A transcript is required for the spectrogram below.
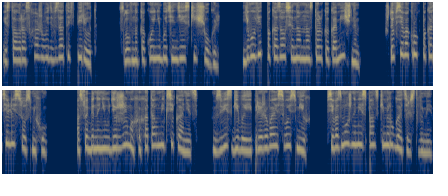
и стал расхаживать взад и вперед, словно какой-нибудь индейский щеголь. Его вид показался нам настолько комичным, что все вокруг покатились со смеху. Особенно неудержимо хохотал мексиканец, взвизгивая и прерывая свой смех всевозможными испанскими ругательствами.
